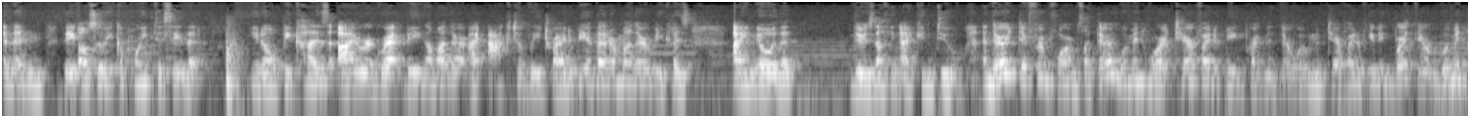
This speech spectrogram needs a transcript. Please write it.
and then they also make a point to say that you know, because I regret being a mother, I actively try to be a better mother because I know that there's nothing I can do. And there are different forms. Like there are women who are terrified of being pregnant. There are women terrified of giving birth. There are women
